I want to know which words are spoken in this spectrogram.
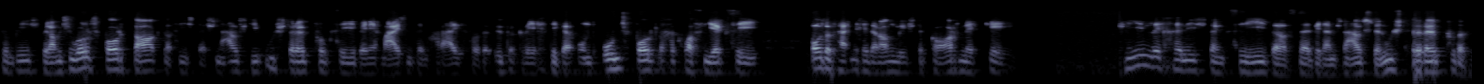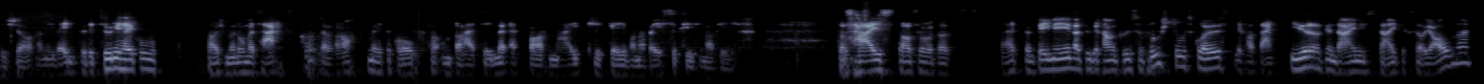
zum Beispiel am Schulsporttag, das ist der schnellste gewesen, bin ich meistens im Kreis von der Übergewichtigen und Unsportlichen klassiert. Oder es hat mich in der Rangliste gar nicht gegeben. Peinlicher war dann, gewesen, dass äh, bei dem schnellsten Ausströpfung, das ist ja ein Event für den Zürichhegel, da ist man nur 60 oder 80 Meter gelaufen und da hat es immer ein paar Mädchen gegeben, die noch besser waren als ich. Das heisst also, das hat dann bei mir natürlich auch einen gewissen Frust ausgelöst. Ich habe gedacht, irgendeines zeige ich es euch allen.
